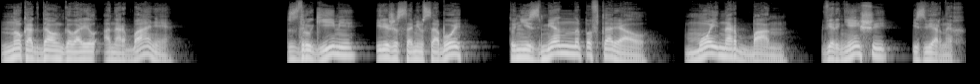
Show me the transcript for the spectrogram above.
но когда он говорил о Нарбане с другими или же с самим собой, то неизменно повторял «мой Нарбан, вернейший из верных».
